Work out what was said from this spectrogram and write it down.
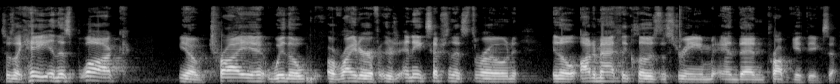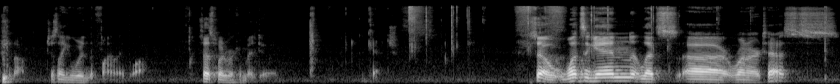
So it's like, hey, in this block, you know, try it with a, a writer. If there's any exception that's thrown, it'll automatically close the stream and then propagate the exception up, just like it would in the finally block. So that's what I recommend doing. Good catch. So once again, let's uh, run our tests.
